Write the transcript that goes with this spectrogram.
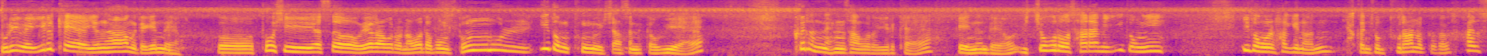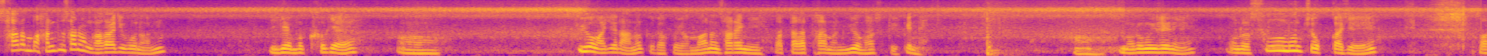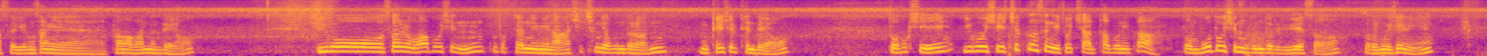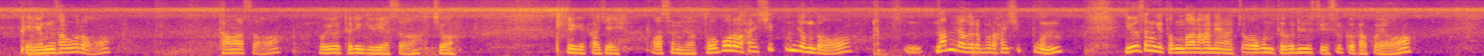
우리 왜 이렇게 영상하면 되겠네요. 그 도시에서 외곽으로 나오다 보면 동물 이동 통로 있지 않습니까? 위에. 그런 행상으로 이렇게 돼 있는데요. 이쪽으로 사람이 이동이, 이동을 하기는 약간 좀 불안할 것 같아요. 한 사람, 뭐 한두 사람 가가지고는 이게 뭐 크게, 어, 위험하지는 않을 것 같고요. 많은 사람이 왔다 갔다 하면 위험할 수도 있겠네. 어, 노름의선이 오늘 승문 쪽까지 와서 영상에 담아봤는데요. 이곳을 와보신 구독자님이나 시청자분들은 계실 텐데요. 또 혹시 이곳이 접근성이 좋지 않다 보니까 또 못 오신 분들을 위해서 노름의선이 영상으로 담아서 보여드리기 위해서 지금 여기까지 왔습니다. 도보로 한 10분 정도, 음, 남자 그룹으로 한 10분, 여성이 동반하면 조금 더 걸릴 수 있을 것 같고요.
